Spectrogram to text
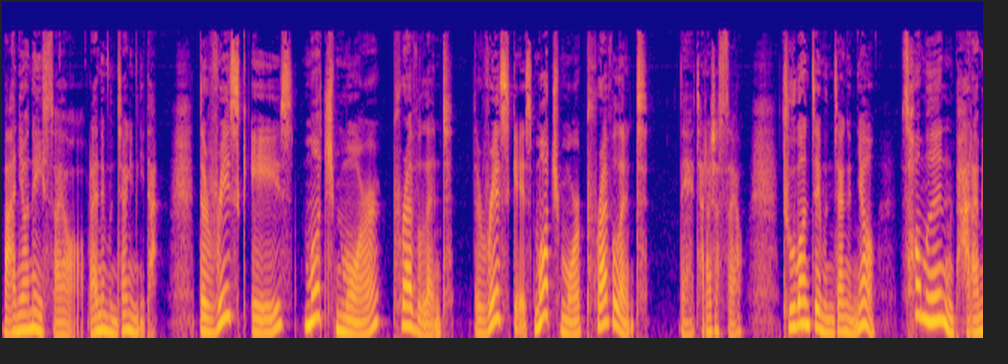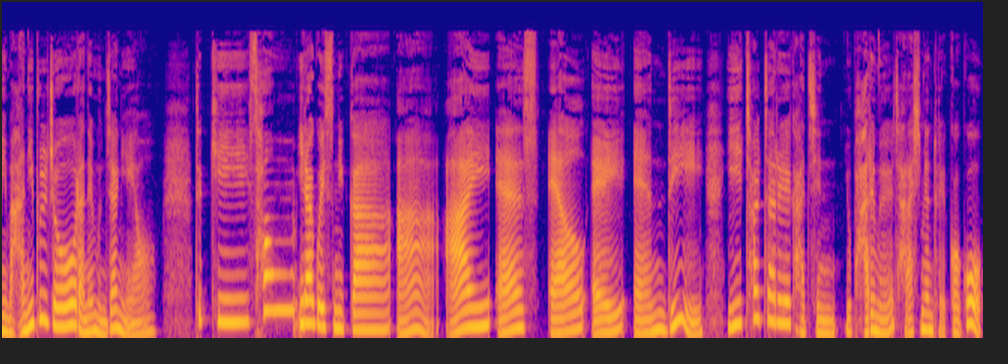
만연해 있어요. 라는 문장입니다. The risk is much more prevalent. The risk is much more prevalent. 네, 잘하셨어요. 두 번째 문장은요. 섬은 바람이 많이 불죠. 라는 문장이에요. 특히 섬이라고 했으니까 아, I-S-L-A-N-D 이 철자를 가진 이 발음을 잘 하시면 될 거고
